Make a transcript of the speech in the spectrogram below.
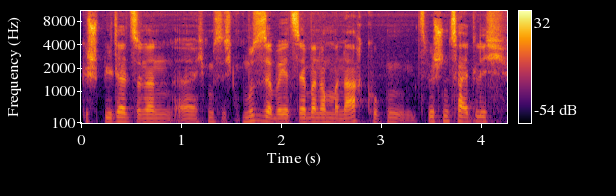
gespielt hat, sondern äh, ich, muss, ich muss es aber jetzt selber nochmal nachgucken. Zwischenzeitlich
